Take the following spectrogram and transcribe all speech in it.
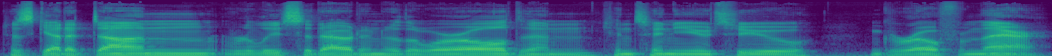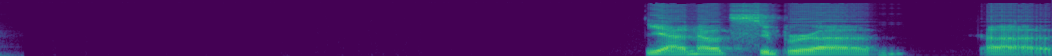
Just get it done, release it out into the world and continue to grow from there. yeah no it's super uh uh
